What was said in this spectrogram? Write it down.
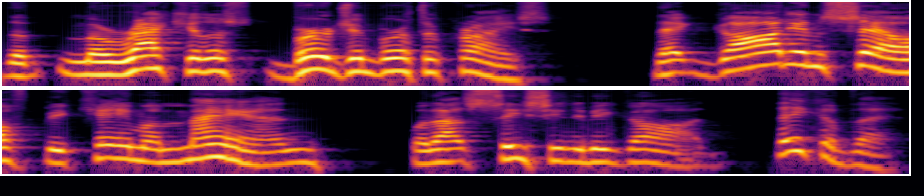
the miraculous virgin birth of Christ. That God Himself became a man without ceasing to be God. Think of that.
